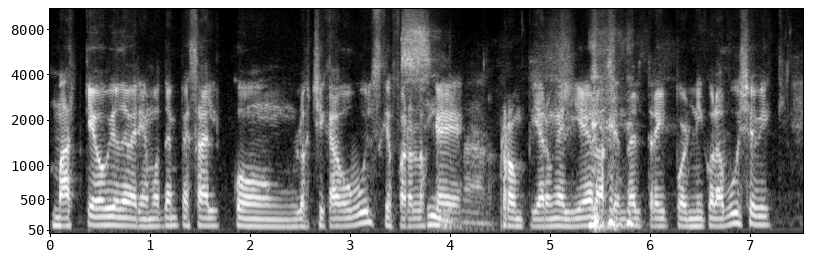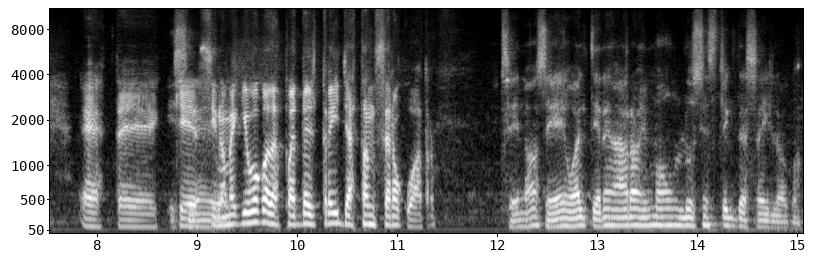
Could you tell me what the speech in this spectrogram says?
más que obvio deberíamos de empezar con los Chicago Bulls, que fueron los que rompieron el hielo haciendo el trade por Nikola Vucevic. Este, que si, no me equivoco, después del trade ya están 0-4. Sí, no, sí, igual tienen ahora mismo un losing streak de 6, loco.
